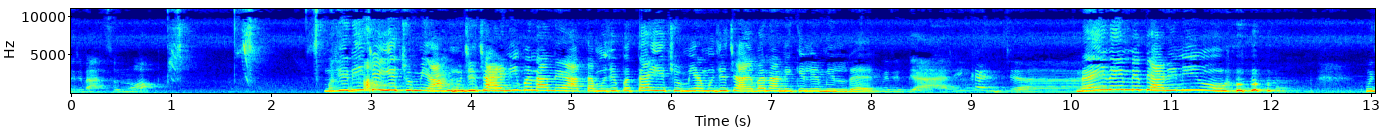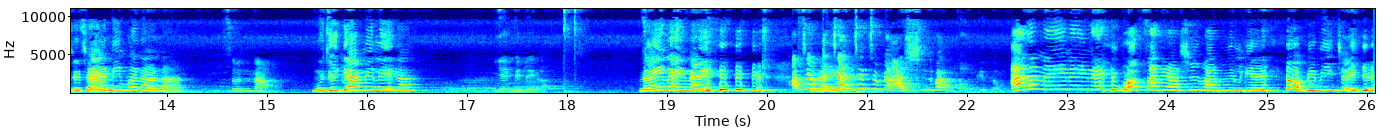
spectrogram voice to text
मेरी बात सुनो। मुझे नहीं चाहिए चुमिया मुझे चाय नहीं बनाने आता। मुझे पता है ये चुमिया मुझे चाय बनाने के लिए मिल रहे हैं। नहीं नहीं मैं प्यारी नहीं हूँ। मुझे चाय नहीं बनाना। सुनना। मुझे क्या मिलेगा? ये मिलेगा। नहीं नहीं नहीं। अच्छा नहीं। अच्छा अच्छा अच्छा मैं आशीर्वाद दूँगी तुम अरे नहीं नहीं नहीं बहुत सारे आशीर्वाद मिल गए अभी नहीं चाहिए।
